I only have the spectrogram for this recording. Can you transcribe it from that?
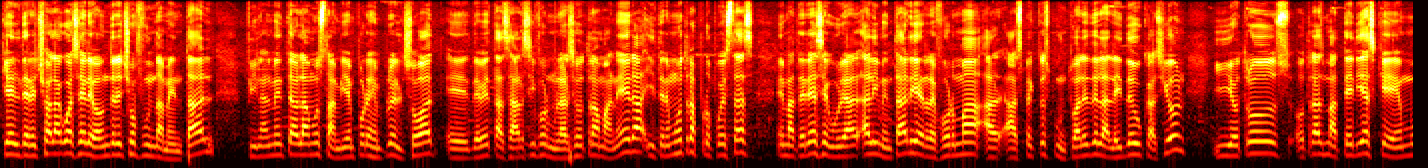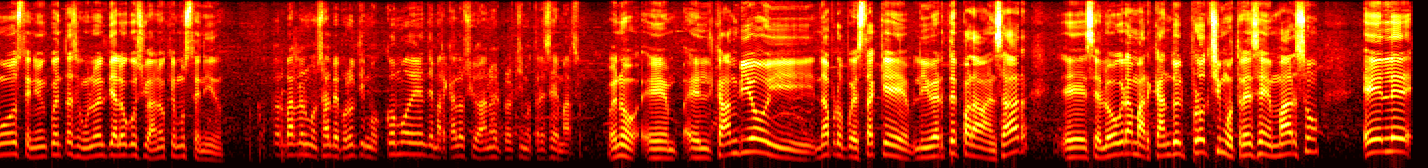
que el derecho al agua se eleva a un derecho fundamental. Finalmente hablamos también, por ejemplo, el SOAT eh, debe tasarse y formularse de otra manera. Y tenemos otras propuestas en materia de seguridad alimentaria y de reforma aspectos puntuales de la ley de educación y otros, otras materias que hemos tenido en cuenta según el diálogo ciudadano que hemos tenido. Doctor Barlos Monsalve, por último, ¿cómo deben de marcar los ciudadanos el próximo 13 de marzo? Bueno, em, el cambio y una propuesta que Liberte para Avanzar eh, se logra marcando el próximo 13 de marzo L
